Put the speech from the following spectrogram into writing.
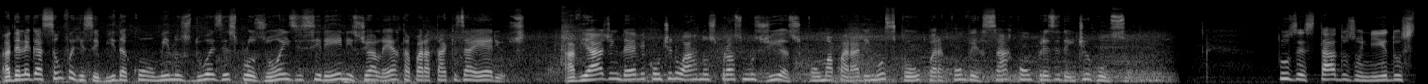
A delegação foi recebida com ao menos duas explosões e sirenes de alerta para ataques aéreos. A viagem deve continuar nos próximos dias, com uma parada em Moscou para conversar com o presidente russo. Nos Estados Unidos,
